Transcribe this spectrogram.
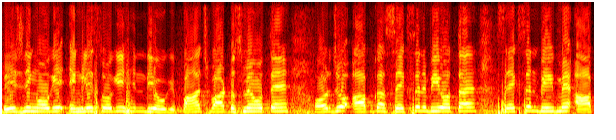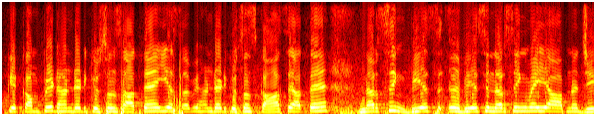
रीजनिंग होगी इंग्लिश होगी हिंदी होगी। पाँच पार्ट उसमें होते हैं और जो आपका सेक्शन बी होता है सेक्शन बी में आपके कंप्लीट हंड्रेड क्वेश्चन आते हैं। ये सभी हंड्रेड क्वेश्चन कहाँ से आते हैं? नर्सिंग बी एस नर्सिंग में या आपने जी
